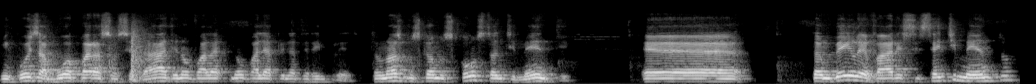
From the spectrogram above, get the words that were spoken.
em coisa boa para a sociedade, não vale, não vale a pena ter a empresa. Então, nós buscamos constantemente é, também levar esse sentimento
